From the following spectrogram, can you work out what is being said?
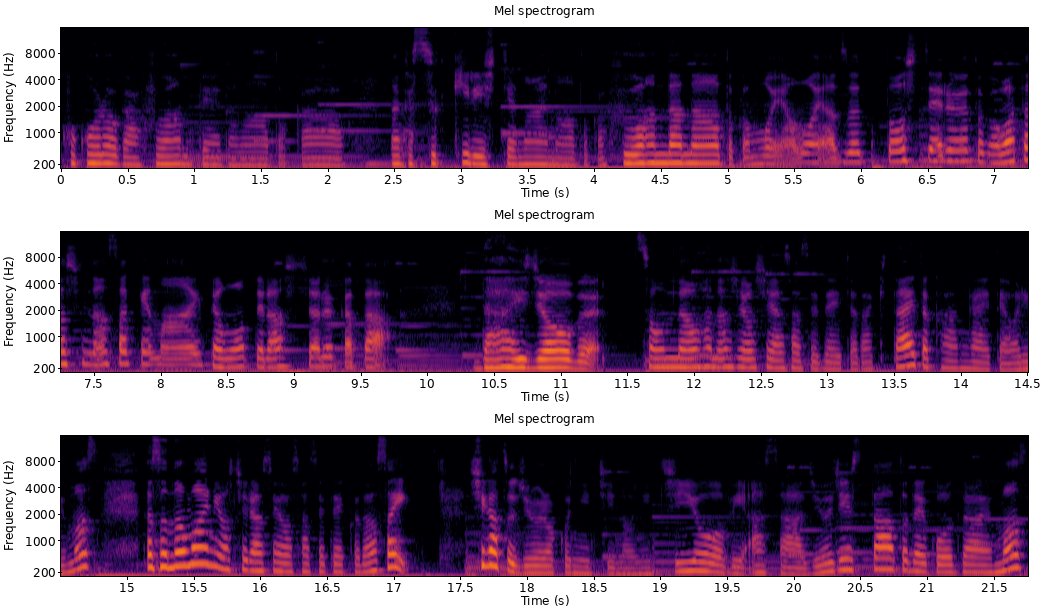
心が不安定だなとかなんかすっきりしてないなとか不安だなとかモヤモヤずっとしてるとか私情けないって思ってらっしゃる方大丈夫。そんなお話をシェアさせていただきたいと考えております。その前にお知らせをさせてください。4月16日の日曜日朝10時スタートでございます。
